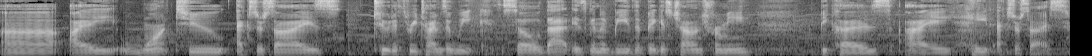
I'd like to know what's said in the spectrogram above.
Uh, I want to exercise two to three times a week. So that is going to be the biggest challenge for me because I hate exercise.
